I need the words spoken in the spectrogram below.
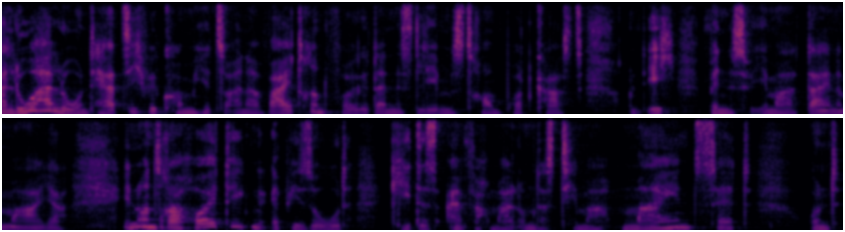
Hallo, hallo und herzlich willkommen hier zu einer weiteren Folge deines Lebenstraum-Podcasts. Und ich bin es wie immer, deine Maja. In unserer heutigen Episode geht es einfach mal um das Thema Mindset und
